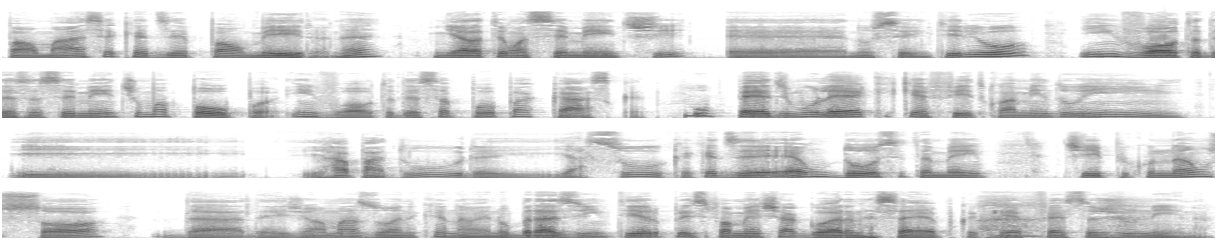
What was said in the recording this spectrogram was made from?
palmácea quer dizer palmeira, né? E ela tem uma semente é, no seu interior e em volta dessa semente uma polpa, em volta dessa polpa a casca. O pé de moleque, que é feito com amendoim e, e rapadura e açúcar, quer dizer, é um doce também típico não só da, da região amazônica, não. É no Brasil inteiro, principalmente agora, nessa época que é festa junina.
